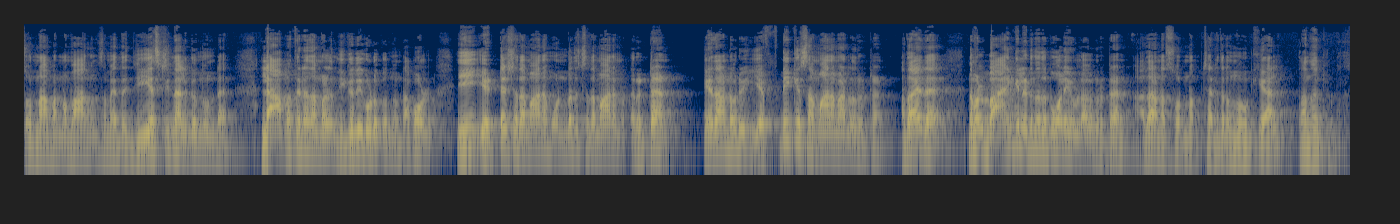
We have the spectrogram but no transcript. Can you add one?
സ്വർണാഭരണം വാങ്ങുന്ന സമയത്ത് ജി എസ് ടി നൽകുന്നുണ്ട്. ലാഭത്തിന് നമ്മൾ നികുതി കൊടുക്കുന്നുണ്ട്. അപ്പോൾ ഈ എട്ട് ശതമാനം ഒൻപത് ശതമാനം റിട്ടേൺ ഏതാണ്ട് ഒരു എഫ് ഡിക്ക് സമാനമായിട്ടുള്ള റിട്ടേൺ അതായത് നമ്മൾ ബാങ്കിൽ ഇടുന്നത് പോലെയുള്ള ഒരു റിട്ടേൺ അതാണ് സ്വർണം ചരിത്രം നോക്കിയാൽ തന്നിട്ടുള്ളത്.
